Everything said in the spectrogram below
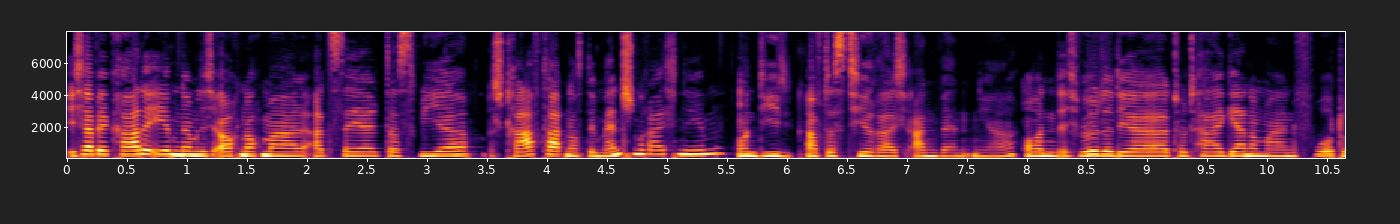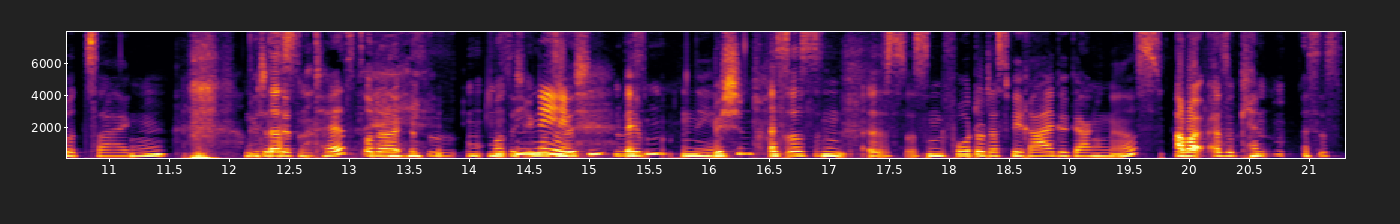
Ich habe ja gerade eben nämlich auch nochmal erzählt, dass wir Straftaten aus dem Menschenreich nehmen und die auf das Tierreich anwenden, ja. Und ich würde dir total gerne mal ein Foto zeigen. Wird das, Das- jetzt ein Test oder ist es, muss ich irgendwas Nee. wischen, wissen? Äh, nee. Wischen? Es ist, ein, es ist ein Foto, das viral gegangen ist. Aber also kennt es ist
